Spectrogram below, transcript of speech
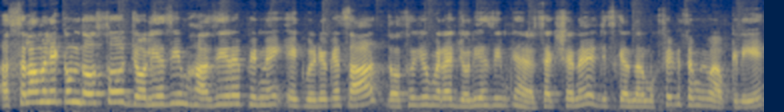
वालेकुम दोस्तों, जोली हसीम हाजिर है फिर नई एक वीडियो के साथ। दोस्तों, जो मेरा जोली हसीम का हेल्थ सेक्शन है, जिसके अंदर मुख्तु किस्म के आपके लिए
